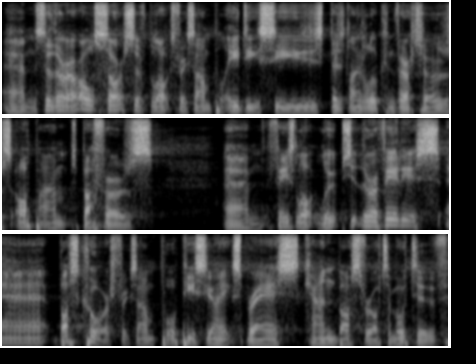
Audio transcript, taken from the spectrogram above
Um, so there are all sorts of blocks, for example, ADCs, digital analog converters, op-amps, buffers, um, phase lock loops. There are various uh, bus cores, for example, PCI Express, CAN bus for automotive,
